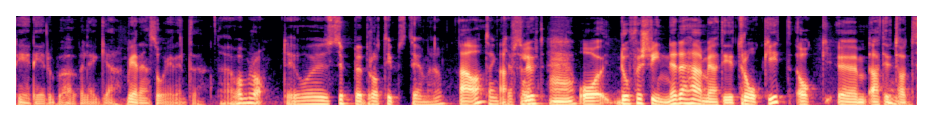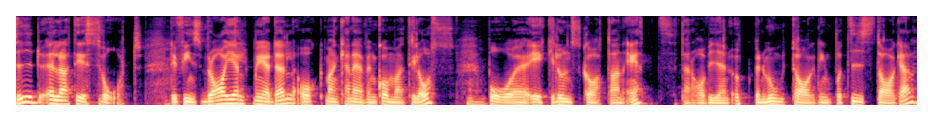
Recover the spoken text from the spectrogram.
Det är det du behöver lägga. Mer än så är det inte. Det var bra. Det var ju superbra tips det med. Ja, absolut. Och då försvinner det här med att det är tråkigt och eh, att det tar tid eller att det är svårt. Det finns bra hjälpmedel och man kan även komma till oss på eh, Ekelundsgatan 1. Där har vi en öppen mottagning på tisdagar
